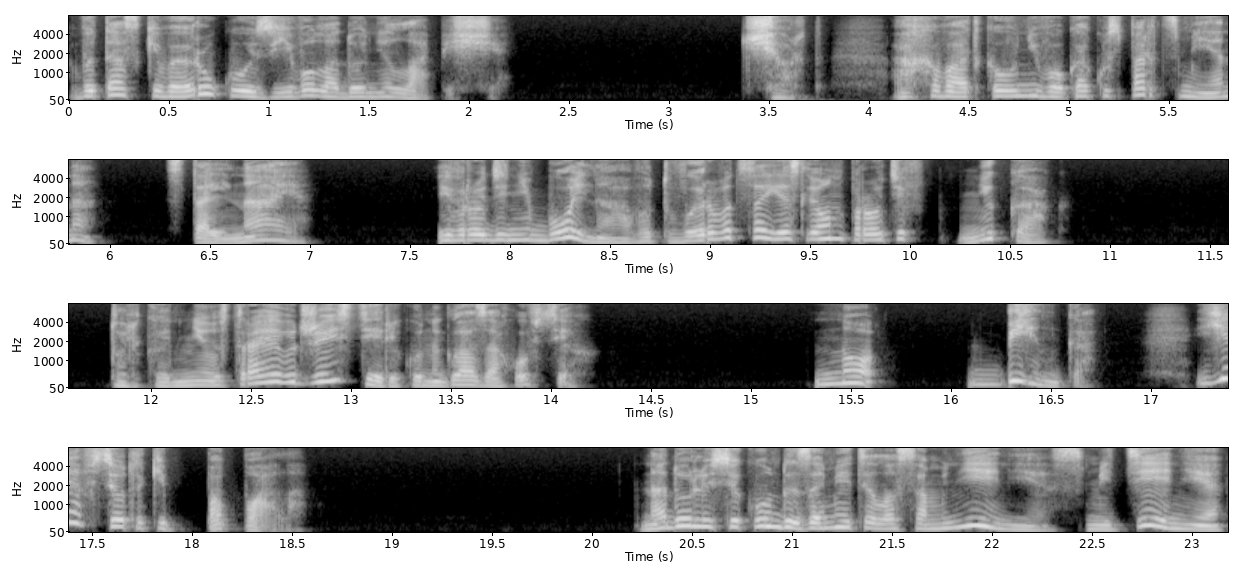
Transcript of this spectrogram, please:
вытаскивая руку из его ладони лапище. Черт, охватка у него как у спортсмена, стальная. И вроде не больно, а вот вырваться, если он против, никак. Только не устраивать же истерику на глазах у всех. Но бинго! Я все таки попала. На долю секунды заметила сомнение, смятение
